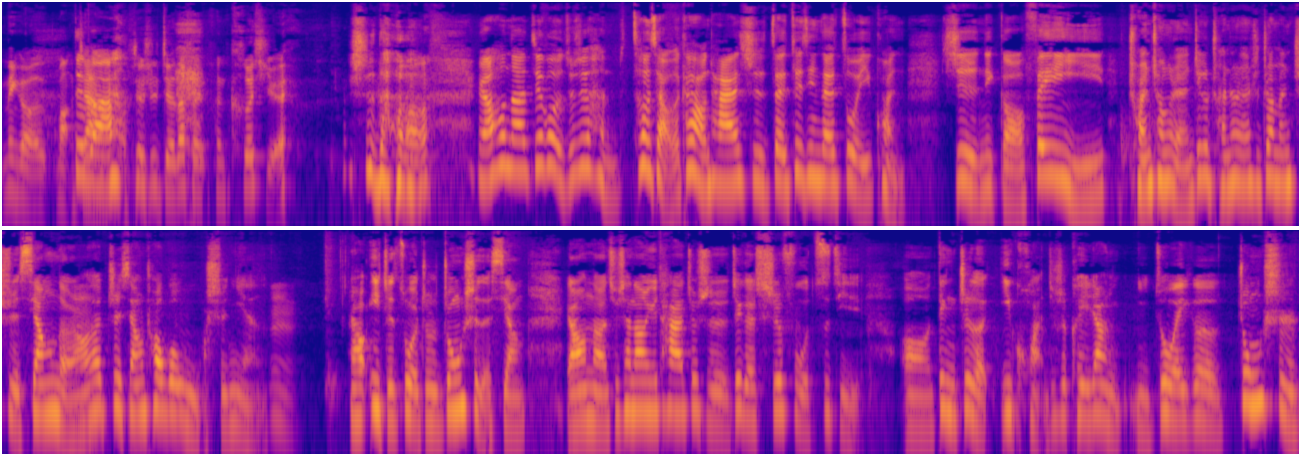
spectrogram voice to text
那个网站，对吧？就是觉得很很科学。是的，然后呢，结果就是很凑巧的看到他是在最近在做一款是那个非遗传承人，这个传承人是专门制香的，然后他制香超过五十年。嗯。然后一直做就是中式的香，然后呢，就相当于他就是这个师傅自己，呃，定制了一款，就是可以让你作为一个中式，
